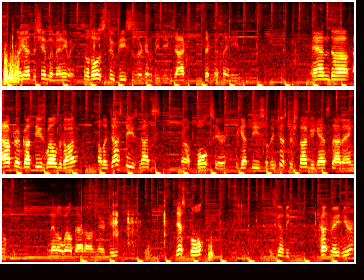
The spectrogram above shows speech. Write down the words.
So I had to shim them anyway. So those two pieces are going to be the exact thickness I need. And uh, after I've got these welded on, I'll adjust these nuts, uh, bolts here to get these so they just are snug against that angle. And then I'll weld that on there too. This bolt is going to be cut right here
